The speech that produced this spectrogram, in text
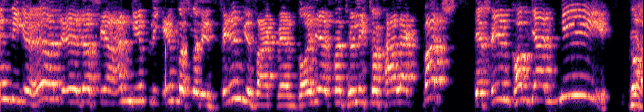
irgendwie gehört, äh, dass ja angeblich irgendwas über den Film gesagt werden soll. Der ist natürlich totaler Quatsch. Der Film kommt ja nie. So, Wir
